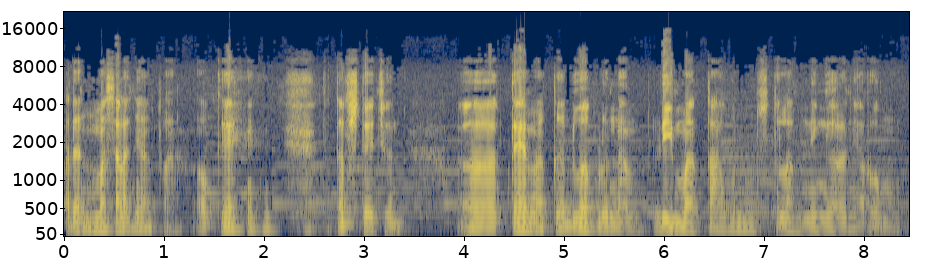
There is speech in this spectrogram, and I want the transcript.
Dan masalahnya apa? Oke tetap stay tune. Uh, tema ke-26 5 tahun setelah meninggalnya Romo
